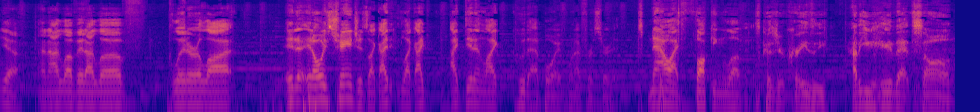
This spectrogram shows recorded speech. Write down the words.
Yeah, and I love it. I love glitter a lot. It it always changes. Like I like I I didn't like Who Dat Boy when I first heard it. Now I fucking love it. It's it. because you're crazy. How do you hear that song?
